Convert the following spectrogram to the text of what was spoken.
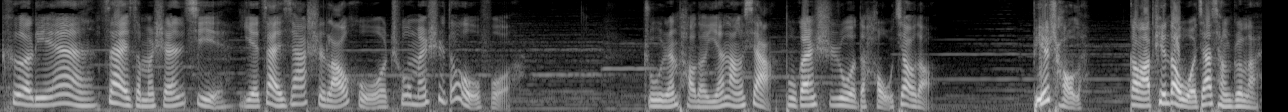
可怜，再怎么神气，也在家是老虎，出门是豆腐。”主人跑到檐廊下，不甘示弱地吼叫道：“别吵了，干嘛偏到我家墙根来？”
